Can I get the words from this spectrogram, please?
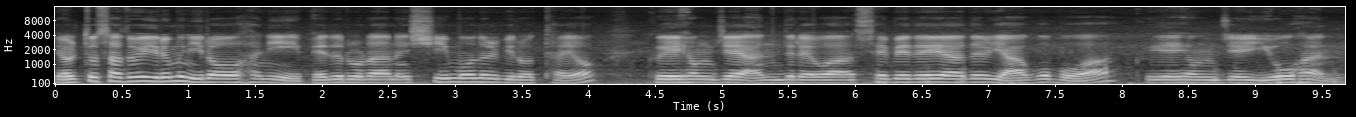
열두 사도의 이름은 이러하니 베드로라는 시몬을 비롯하여 그의 형제 안드레와 세베대의 아들 야고보와 그의 형제 요한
